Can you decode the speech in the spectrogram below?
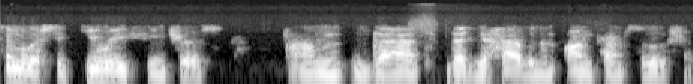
similar security features um, that that you have in an on-prem solution.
